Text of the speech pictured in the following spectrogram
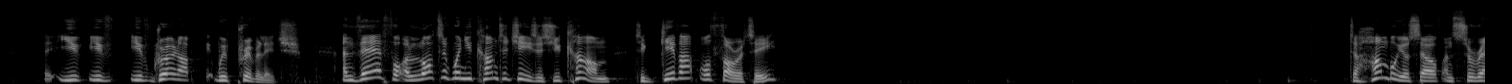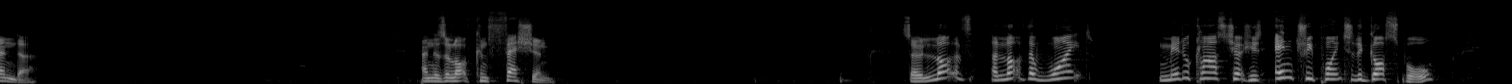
you've, you've, you've grown up with privilege. And therefore, a lot of when you come to Jesus, you come to give up authority to humble yourself and surrender. And there's a lot of confession. So a lot of a lot of the white middle class church's entry point to the gospel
